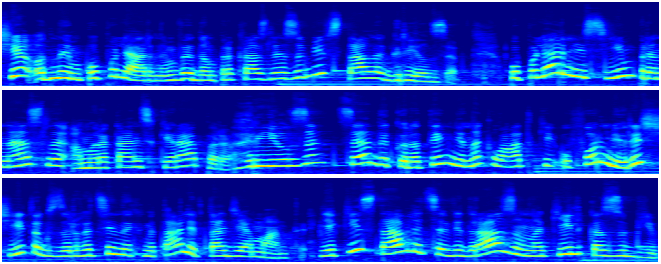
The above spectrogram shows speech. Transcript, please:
Ще одним популярним видом прикрас для зубів стали грілзи. Популярність їм принесли американські репери. Грілзи це декоративні накладки у формі решіток з дорогоцінних металів та діаманти, які ставляться відразу на кілька зубів.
